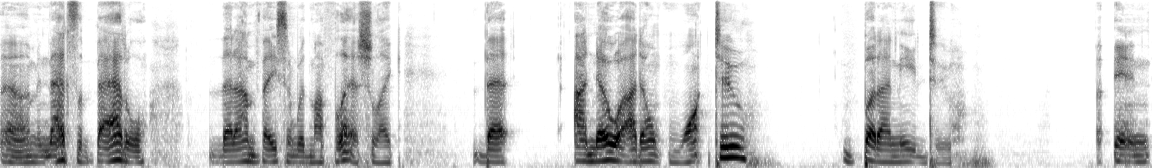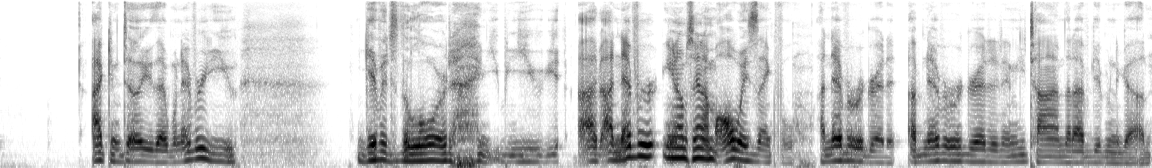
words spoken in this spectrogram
um, and that's the battle that I'm facing with my flesh. Like that I know I don't want to, but I need to. And I can tell you that whenever you give it to the Lord, you, you, I, I never, you know I'm saying? I'm always thankful. I never regret it. I've never regretted any time that I've given to God.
